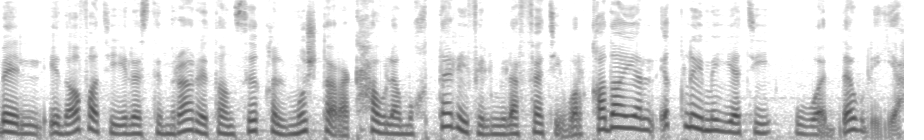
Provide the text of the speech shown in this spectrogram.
بالإضافة إلى استمرار التنسيق المشترك حول مختلف الملفات والقضايا الإقليمية والدولية.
